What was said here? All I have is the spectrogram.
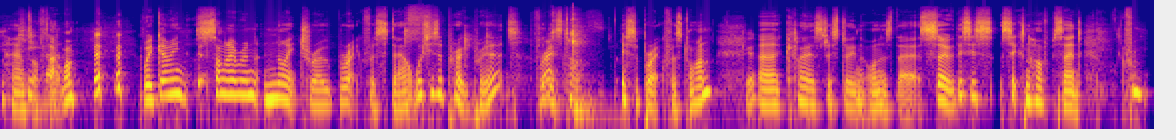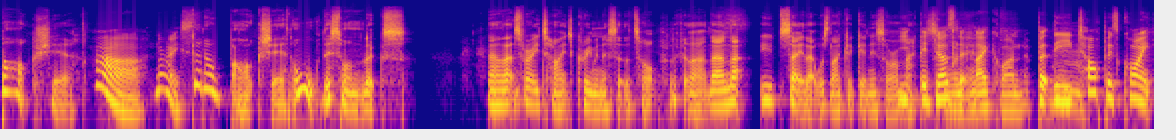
your hands off that, one. we're going Siren Nitro Breakfast Stout, which is appropriate for this time. it's a breakfast one. Uh, Clare's just doing that one as there. So this is six and a half percent from Berkshire. Ah, nice. Good old Berkshire. Oh, this one looks. Now that's very tight creaminess at the top. Look at that. Now that you'd say that was like a Guinness or a Macca's. It does look like one, but the Mm. top is quite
